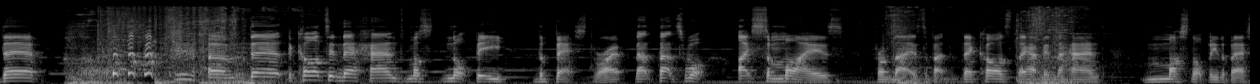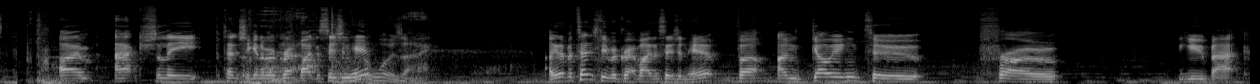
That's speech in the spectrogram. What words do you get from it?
they're um, they're, the cards in their hand must not be the best, right? That that's what I surmise from that is the fact that their cards they have in the hand must not be the best. I'm actually potentially going to regret my decision here. Where was I? I'm going to potentially regret my decision here, but I'm going to throw you back.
